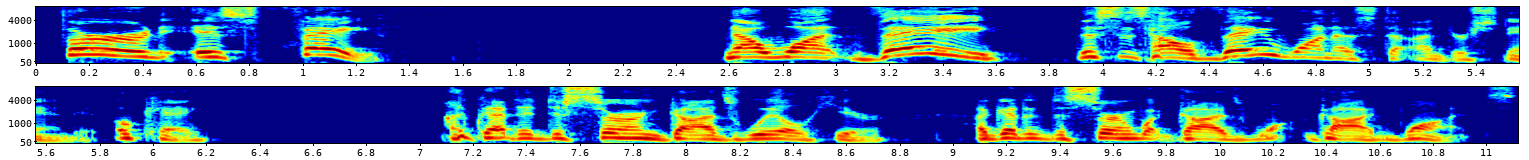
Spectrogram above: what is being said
Third is faith. Now, what they, this is how they want us to understand it. Okay. I've got to discern God's will here. I've got to discern what God's, God wants.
